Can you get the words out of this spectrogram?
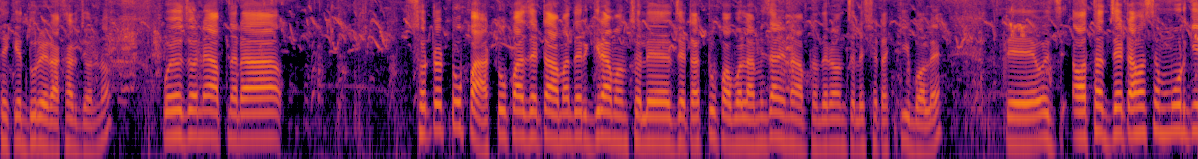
থেকে দূরে রাখার জন্য। প্রয়োজনে আপনারা ছোট টুপা টুপা যেটা আমাদের গ্রাম অঞ্চলে যেটা টুপা বলে, আমি জানি না আপনাদের অঞ্চলে সেটা কি বলে। তে ওই অর্থাৎ যেটা হচ্ছে মুরগি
